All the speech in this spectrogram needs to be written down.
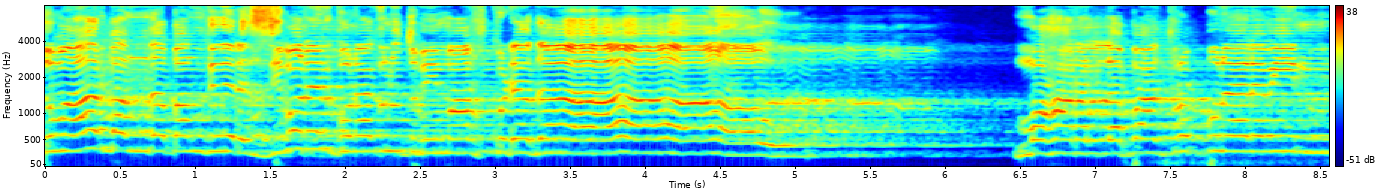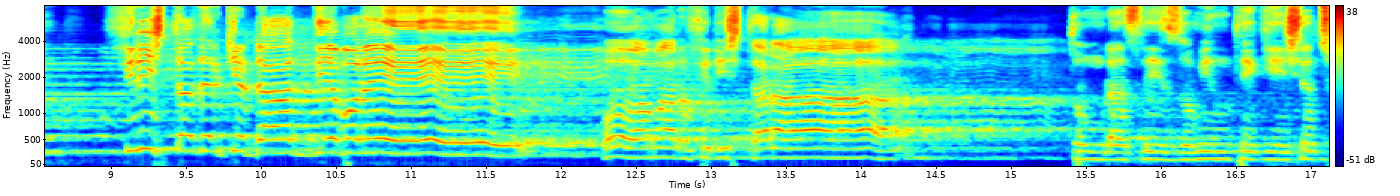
তোমার বান্দা বান্দিদের জীবনের গুণাগুলো তুমি মাফ করে দাও। মহান আল্লাহ পাক রব্বুল আলামিন ফিরিস্তাদেরকে ডাক দিয়ে বলে ও আমার ফিরিস্তারা, তোমরা সেই জমিন থেকে এসেছ,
